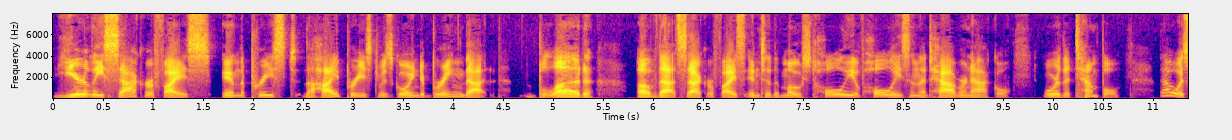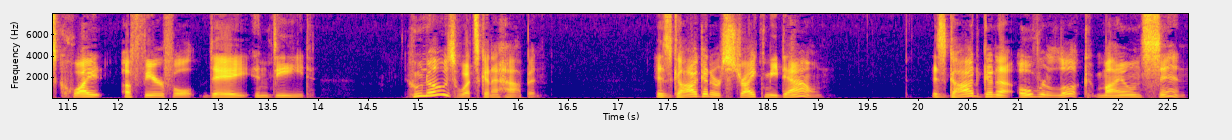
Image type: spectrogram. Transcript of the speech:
yearly sacrifice, and the priest, the high priest, was going to bring that blood of that sacrifice into the most holy of holies in the tabernacle or the temple, that was quite a fearful day indeed. Who knows what's going to happen? Is God going to strike me down? Is God going to overlook my own sin?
